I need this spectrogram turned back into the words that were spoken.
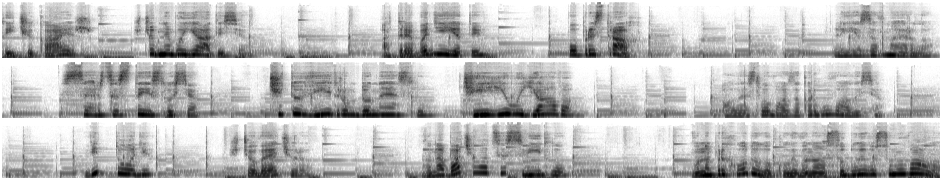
Ти чекаєш, щоб не боятися, а треба діяти, попри страх. Лія завмерла, серце стислося, чи то вітром донесло, чи її уява. Але слова закарбувалися. Відтоді, щовечора, вона бачила це світло. Воно приходило, коли вона особливо сумувала,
